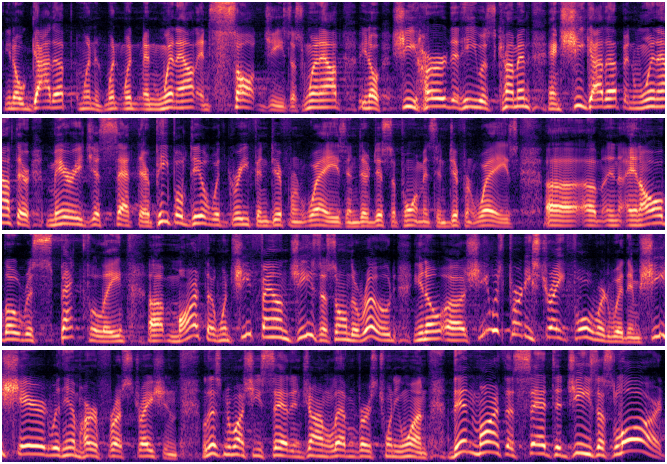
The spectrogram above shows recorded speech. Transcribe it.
you know, got up when, when, when, and went out and sought Jesus. Went out, you know, she heard that he was coming and she got up and went out there. Mary just sat there. People deal with grief in different ways and their disappointments in different ways. Uh, um, and, and, although respectfully, uh, Martha, when she found Jesus on the road, you know, uh, she was pretty straightforward with him. She shared with him him her frustration. Listen to what she said in John 11, verse 21. Then Martha said to Jesus, Lord,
